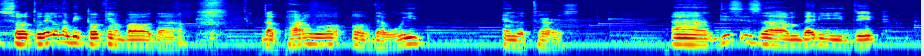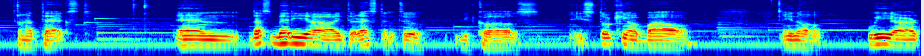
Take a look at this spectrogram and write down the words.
So today we're gonna be talking about the the parable of the wheat and the tares. Uh, this is a very deep uh, text, and that's very uh, interesting too because it's talking about you know we are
